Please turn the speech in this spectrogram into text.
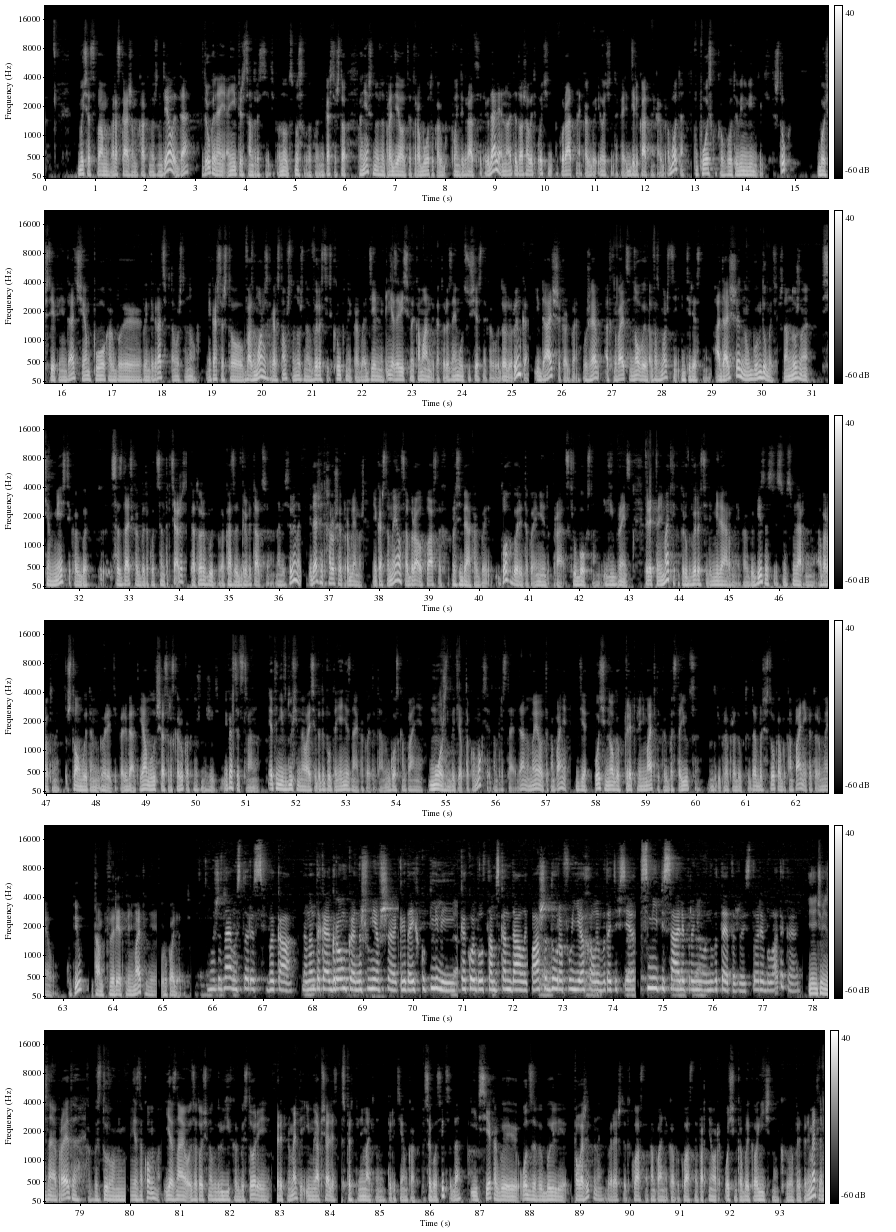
мы сейчас вам расскажем, как нужно делать, да, вдруг они, они перестанут расти. Типа, ну, смысл какой? Мне кажется, что, конечно, нужно проделать эту работу как бы по интеграции и так далее, но это должна быть очень аккуратная как бы и очень такая деликатная как бы работа по поиску какого-то вин-вин каких-то штук, большей степени, да, чем по как бы интеграции, потому что, ну, мне кажется, что возможность как раз в том, что нужно вырастить крупные, как бы, отдельные независимые команды, которые займут существенную, как бы, долю рынка, и дальше, как бы, уже открываются новые возможности интересные. А дальше, ну, будем думать, что нам нужно всем вместе как бы создать как бы такой центр тяжести, который будет оказывать гравитацию на весь рынок. И дальше это хорошая проблема. Мне кажется, Mail собрал классных про себя как бы плохо говорит такое, имею в виду про Skillbox там, и Geekbrains. Предприниматели, которые вырастили миллиардные как бы бизнесы с, с миллиардными оборотами. Что он будет им говорить? Типа, ребят, я вам лучше сейчас расскажу, как нужно жить. Мне кажется, это странно. Это не в духе Mail, если бы это был, я не знаю, какой-то там госкомпания. Может быть, я бы такой мог себе там представить, да, но Mail это компания, где очень много предпринимателей как бы остаются внутри продукта да, большинство как бы компаний, которые Mail купил, там предприниматели руководят этим. Мы же знаем историю с ВК. Она такая громкая, нашумевшая, когда их купили, да. какой был там скандал, и Паша да. Дуров уехал, и вот эти все да. СМИ писали про да. него. Ну вот эта же история была такая. Я ничего не знаю про это, как бы с Дуровым не знаком. Я знаю зато очень много других как бы историй предпринимателей, и мы общались с предпринимателями перед тем, как согласиться, да. И все как бы отзывы были положительные, говорят, что это классная компания, как бы классный партнер, очень как бы экологичная к предпринимателям.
